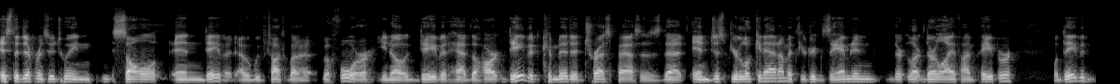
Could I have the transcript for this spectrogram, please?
it's the difference between Saul and David. I mean, we've talked about it before. You know, David had the heart. David committed trespasses that, and just you're looking at them. If you're examining their their life on paper, well, David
